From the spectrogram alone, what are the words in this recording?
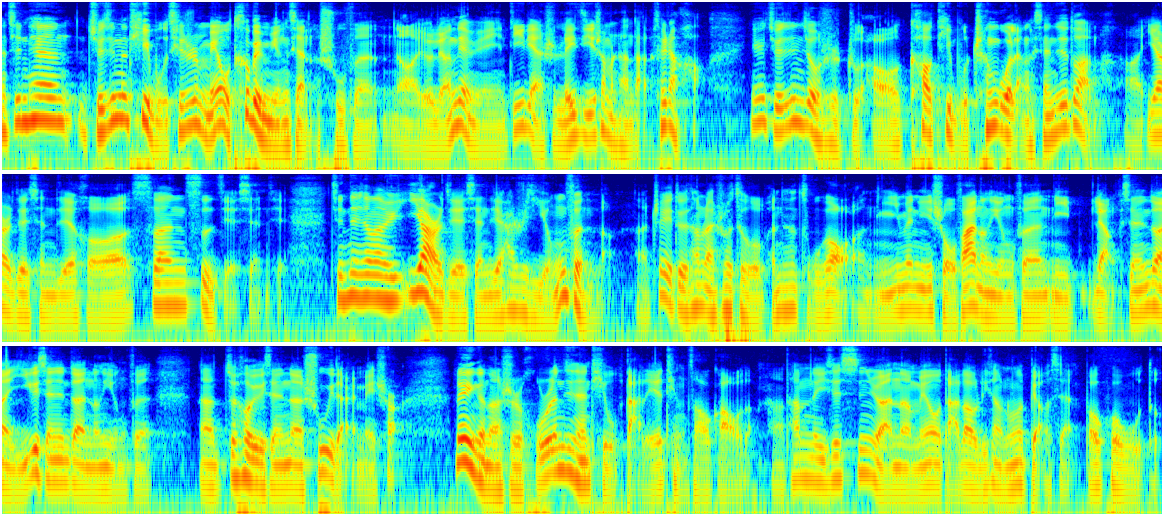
那今天掘金的替补其实没有特别明显的输分啊，有两点原因。第一点是雷吉上半场打得非常好，因为掘金就是主要靠替补撑过两个衔接段嘛啊，一二节衔接和三四节衔接。今天相当于一二节衔接还是赢分的啊，这对他们来说就完全足够了。你因为你首发能赢分，你两个衔接段一个衔接段能赢分，那最后一个衔接段输一点也没事儿。另一个呢是湖人今天替补打得也挺糟糕的啊，他们的一些新援呢没有达到理想中的表现，包括伍德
